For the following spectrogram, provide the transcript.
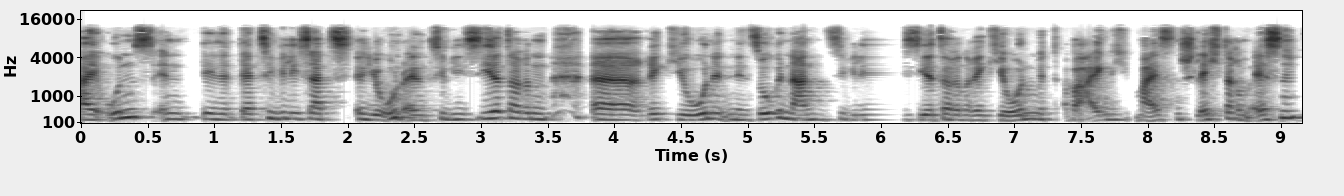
bei uns in der Zivilisation, in zivilisierteren äh, Regionen, in den sogenannten zivilisierteren Regionen mit aber eigentlich meistens schlechterem Essen,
